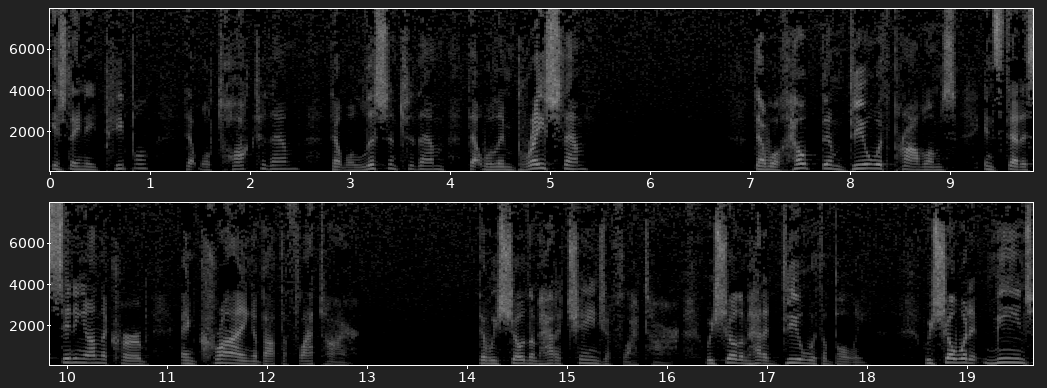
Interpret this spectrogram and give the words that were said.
is they need people that will talk to them, that will listen to them, that will embrace them, that will help them deal with problems instead of sitting on the curb and crying about the flat tire. That we show them how to change a flat tire. We show them how to deal with a bully. We show what it means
